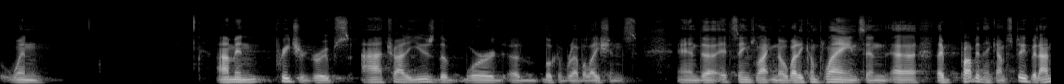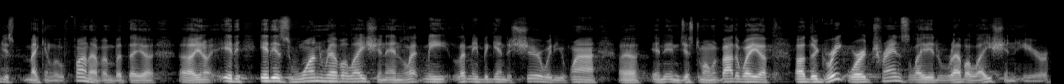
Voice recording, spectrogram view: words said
when I'm in preacher groups, I try to use the word uh, book of Revelations. And uh, it seems like nobody complains. And uh, they probably think I'm stupid. I'm just making a little fun of them. But they, uh, uh, you know, it, it is one revelation. And let me, let me begin to share with you why uh, in, in just a moment. By the way, the Greek word translated revelation here,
